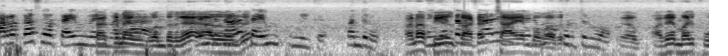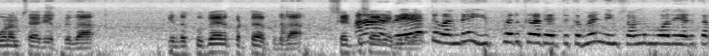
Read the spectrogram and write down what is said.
வரக்காசு ஒரு டைம் டக்குன்னு வேணும் எங்களுக்கு வந்துடுங்க அது வந்து டைம் உங்களுக்கு வந்துடும் ஆனால் ஃபியூல் காட்டன் சாயம் போகாது. கொடுத்துருவோம். அதே மாதிரி பூனம் சாரி அப்படிதான் இந்த குபேரப்பட்டு அப்படிதான் செட்டு சாரி அப்படிதான் ரேட் வந்து இப்ப இருக்கிற ரேட்டுக்குமே நீங்க சொல்லும் போது எடுக்கிற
